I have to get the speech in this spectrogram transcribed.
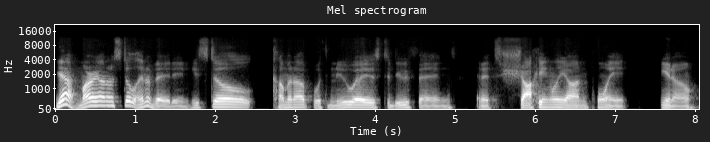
yeah, Mariano's still innovating. He's still coming up with new ways to do things and it's shockingly on point, you know,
